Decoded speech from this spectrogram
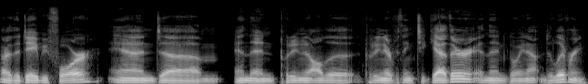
or the day before, and um, and then putting all the putting everything together, and then going out and delivering.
